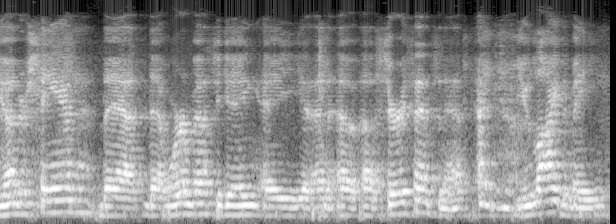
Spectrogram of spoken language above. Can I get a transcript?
You understand that, that we're investigating a, a, a serious incident. You lied to me,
